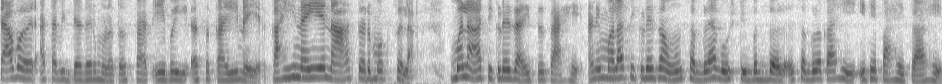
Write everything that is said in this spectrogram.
त्यावर आता विद्याधर म्हणत असतात ए बाई असं काही नाही आहे काही नाही आहे ना तर मग चला. मला तिकडे जायचंच आहे आणि मला तिकडे जाऊन सगळ्या गोष्टीबद्दल सगळं काही इथे पाहायचं आहे.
